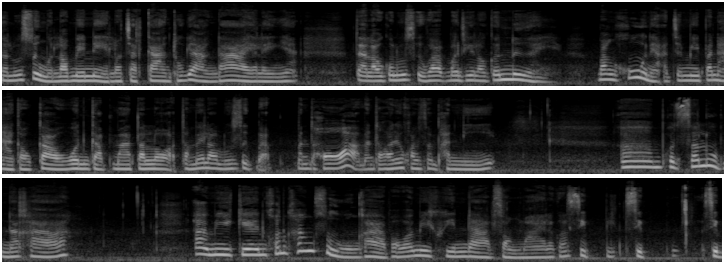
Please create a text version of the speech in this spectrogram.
จะรู้สึกเหมือนเราเมเนจเราจัดการทุกอย่างได้อะไรเงี้ย แต่เราก็รู้สึกว่าบางทีเราก็เหนื่อย บางคู่เนี่ยอาจจะมีปัญหาเก่าๆวนกลับมาตลอดทำให้เรารู้สึกแบบมันท้ออะ มันท้อในความสัมพันธ์นี้บทสรุปนะคะมีเกณฑ์ค่อนข้างสูงค่ะ เพราะว่ามีควีนดาบสองไม้แล้วก็สิบสิบสิบ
